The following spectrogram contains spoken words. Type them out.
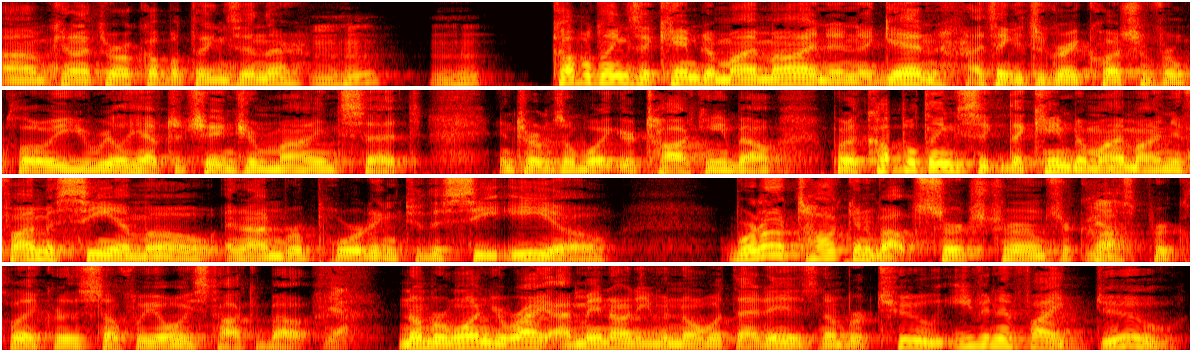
um, can I throw a couple things in there? Mm-hmm. Mm-hmm. Couple things that came to my mind, and again, I think it's a great question from Chloe. You really have to change your mindset in terms of what you're talking about. But a couple things that came to my mind. If I'm a CMO and I'm reporting to the CEO, we're not talking about search terms or cost no. per click or the stuff we always talk about. Yeah. Number one, you're right. I may not even know what that is. Number two, even if I do,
